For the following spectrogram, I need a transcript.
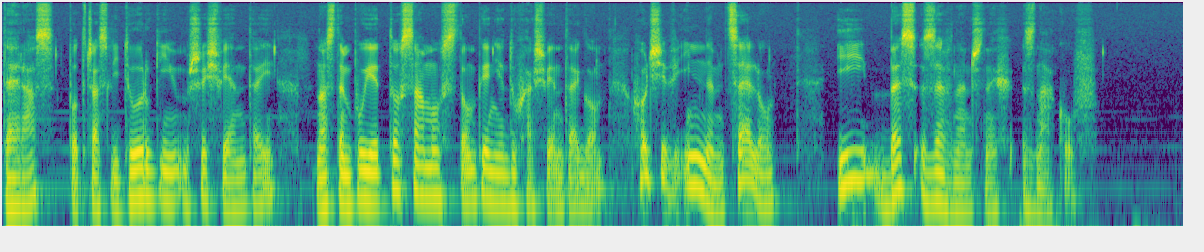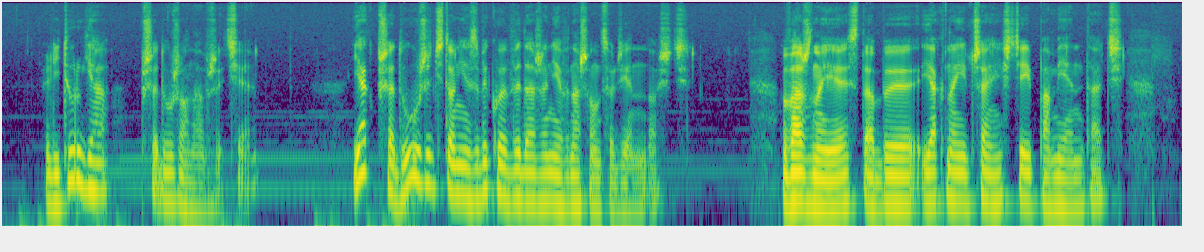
Teraz, podczas liturgii mszy świętej, następuje to samo stąpienie Ducha Świętego, choć w innym celu i bez zewnętrznych znaków. Liturgia przedłużona w życie. Jak przedłużyć to niezwykłe wydarzenie w naszą codzienność? Ważne jest, aby jak najczęściej pamiętać,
